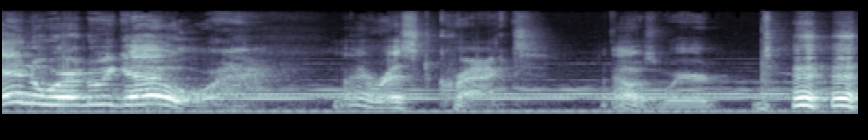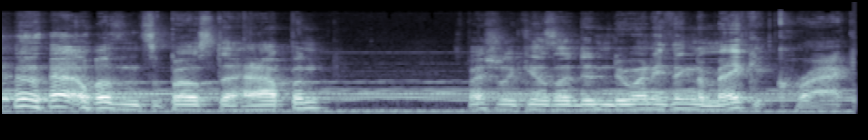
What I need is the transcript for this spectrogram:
And where do we go? My wrist cracked. That was weird. that wasn't supposed to happen. Especially because I didn't do anything to make it crack.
